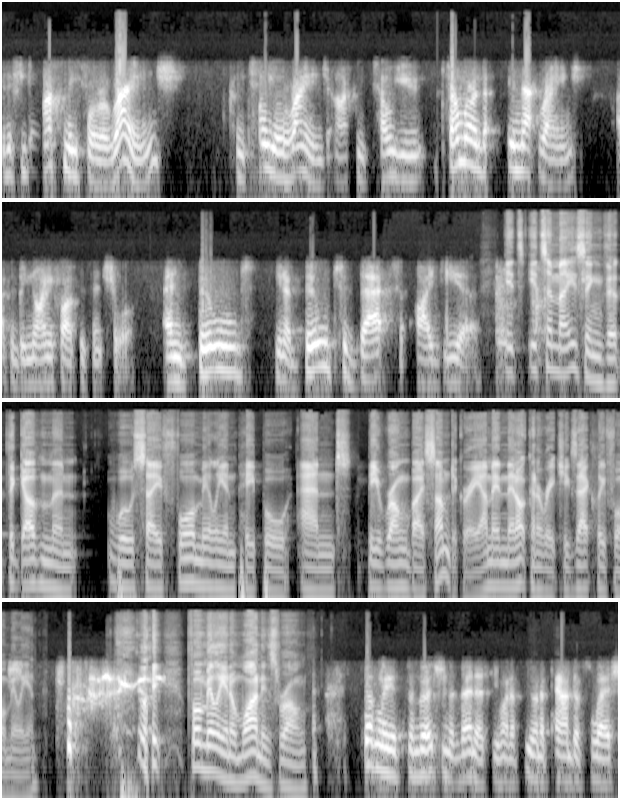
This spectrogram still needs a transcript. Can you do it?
But if you ask me for a range, I can tell you a range and I can tell you somewhere in, the, in that range, I can be 95% sure. And build, you know, build to that idea. it's it's amazing that the government will say four million people and be wrong by some degree. I mean, they're not going to reach exactly four million. like four million and one is wrong. suddenly it's the Merchant of Venice. You want a you want a pound of flesh.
